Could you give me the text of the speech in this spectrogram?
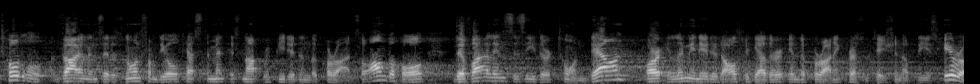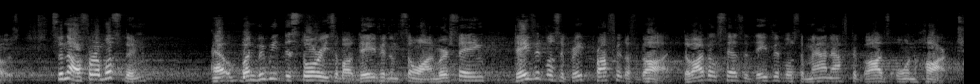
total violence that is known from the Old Testament is not repeated in the Quran. So on the whole, the violence is either toned down or eliminated altogether in the Quranic presentation of these heroes. So now for a Muslim, uh, when we read the stories about David and so on, we're saying David was a great prophet of God. The Bible says that David was a man after God's own heart.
